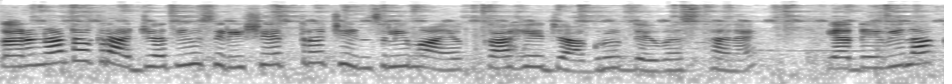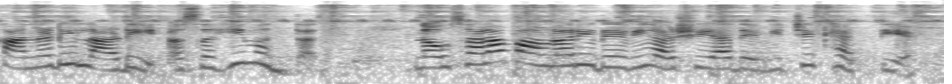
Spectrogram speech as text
कर्नाटक राज्यातील श्री क्षेत्र चिंचली मायक्का हे जागृत देवस्थान आहे. या देवीला कानडी लाडी असंही म्हणतात. नवसाला पावणारी देवी अशी या देवीची ख्याती आहे.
